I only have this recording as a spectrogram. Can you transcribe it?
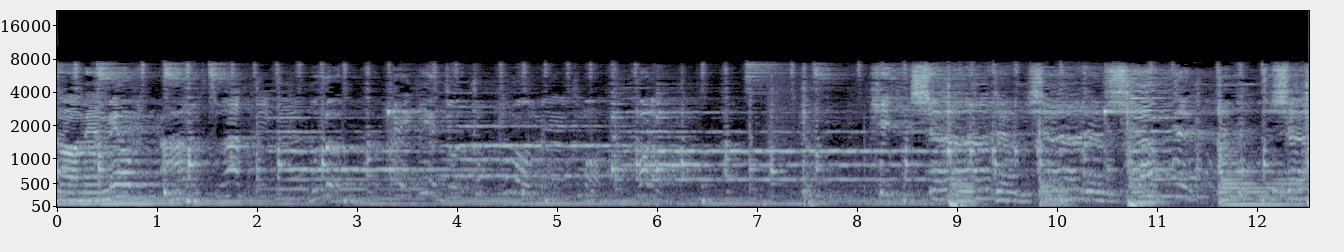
no, man, Melvin, I'm too hot for me, man. But look. Shut up, shut up, shut up, shut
